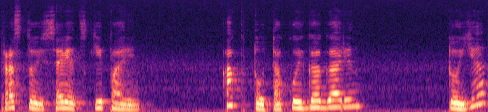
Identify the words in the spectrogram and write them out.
простой советский парень, а кто такой Гагарин?» то я,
